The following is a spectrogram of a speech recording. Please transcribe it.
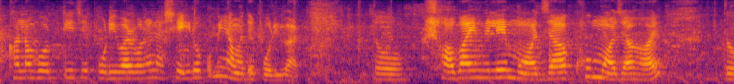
এখনবর্তী যে পরিবার বলে না সেই রকমই আমাদের পরিবার। তো সবাই মিলে মজা, খুব মজা হয়। তো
